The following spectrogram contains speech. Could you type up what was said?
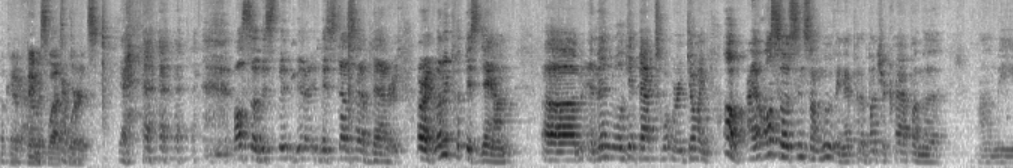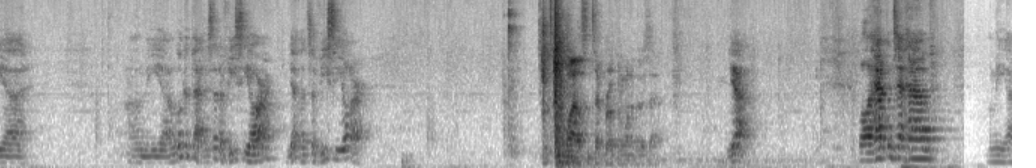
Okay. famous I'm- last words. Yeah. Also, this this does have battery. All right, let me put this down, um, and then we'll get back to what we're doing. Oh, I also, since I'm moving, I put a bunch of crap on the on the uh, on the. Uh, look at that. Is that a VCR? Yeah, that's a VCR. It's been a while since I've broken one of those out. Yeah. Well, I happen to have. Let me uh,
